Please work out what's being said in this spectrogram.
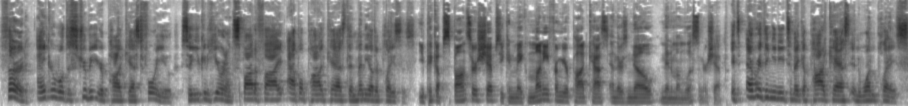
Third, Anchor will distribute your podcast for you so you can hear it on Spotify, Apple Podcast, and many other places. You pick up sponsorships, you can make money from your podcast, and there's no minimum listenership. It's everything you need to make a podcast in one place.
